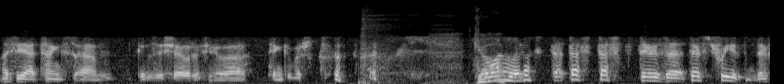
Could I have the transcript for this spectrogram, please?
I see. yeah, thanks. Um, give us a shout if you uh, think of it. God. anyway, that's, that, that's that's there's uh, there's three of them. There's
